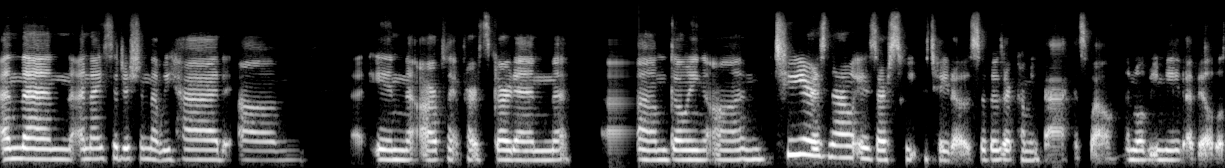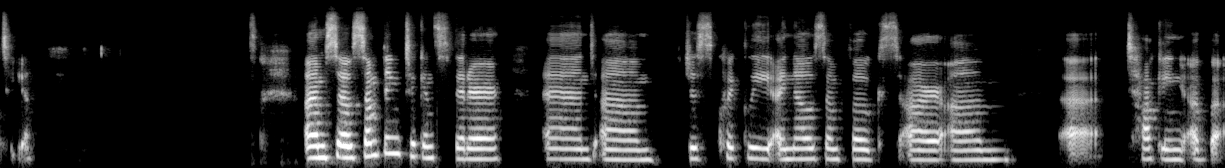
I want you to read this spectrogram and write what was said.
And then a nice addition that we had um, in our plant parts garden um, going on two years now is our sweet potatoes. So those are coming back as well and will be made available to you. Um, so something to consider and um, just quickly, I know some folks are um, uh, talking about,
